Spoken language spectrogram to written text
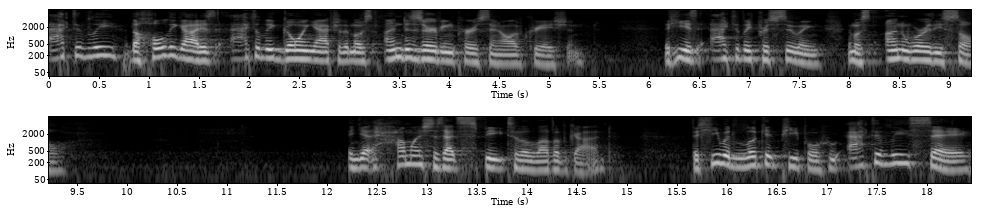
actively, the holy God is actively going after the most undeserving person in all of creation. That he is actively pursuing the most unworthy soul. And yet, how much does that speak to the love of God? That he would look at people who actively say,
